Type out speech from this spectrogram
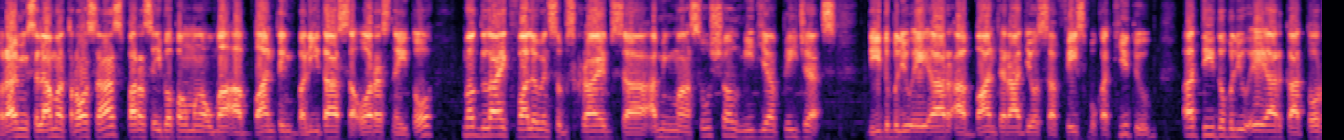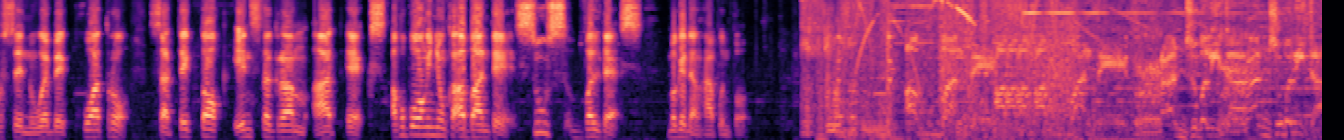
Maraming salamat Rosas para sa iba pang mga umaabanting balita sa oras na ito. Mag-like, follow and subscribe sa aming mga social media pages. DWAR Abante Radio sa Facebook at YouTube at DWAR 1494 sa TikTok, Instagram at X. Ako po ang inyong kaabante, Sus Valdez. Magandang hapon po. Abante. Abante. Radyo Balita. Radyo Balita.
